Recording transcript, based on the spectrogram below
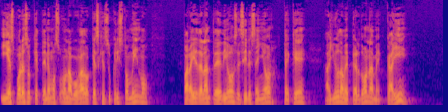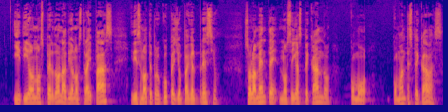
Y es por eso que tenemos un abogado que es Jesucristo mismo, para ir delante de Dios, decirle, Señor, pequé, ayúdame, perdóname, caí. Y Dios nos perdona, Dios nos trae paz y dice, no te preocupes, yo pagué el precio. Solamente no sigas pecando como, como antes pecabas.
